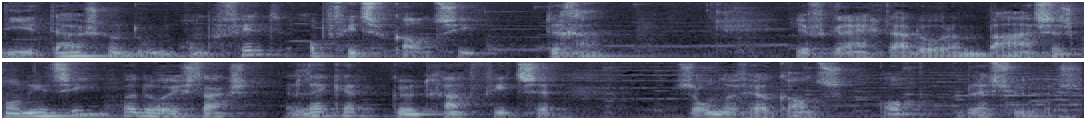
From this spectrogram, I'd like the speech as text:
die je thuis kunt doen om fit op fietsvakantie te gaan. Je verkrijgt daardoor een basisconditie, waardoor je straks lekker kunt gaan fietsen zonder veel kans op blessures.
